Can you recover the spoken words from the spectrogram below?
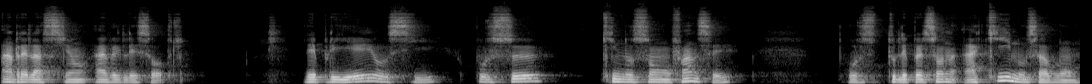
en relation avec les autres, de prier aussi pour ceux qui nous ont offensés, pour toutes les personnes à qui nous avons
